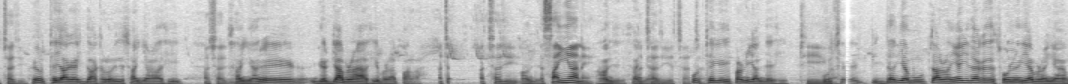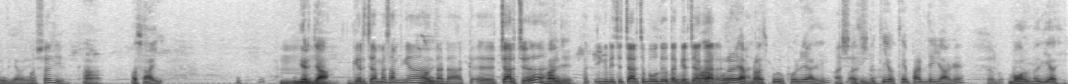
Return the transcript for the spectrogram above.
ਅੱਛਾ ਜੀ। ਫਿਰ ਉੱਥੇ ਜਾ ਕੇ ਅਸੀਂ ਦਾਖਲ ਹੋਏ ਸਾਈਆਂ ਵਾਲਾ ਸੀ। ਅੱਛਾ ਜੀ। ਸਾਈਆਂ ਨੇ ਗਿਰਜਾ ਬਣਾਇਆ ਸੀ ਬੜਾ ਭਾਰਾ। ਅੱਛਾ ਅੱਛਾ ਜੀ। ਹਾਂਜੀ। ਸਾਈਆਂ ਨੇ? ਹਾਂਜੀ ਸਾਈਆਂ ਅੱਛਾ। ਜੀ ਅੱਛਾ ਅੱਛਾ। ਉੱਥੇ ਅਸੀਂ ਪੜ੍ਹਨ ਜਾਂਦੇ ਸੀ। ਠੀਕ ਆ। ਉੱਥੇ ਇਦਾਂ ਦੀਆਂ ਮੂਰਤਾਂ ਬਣਾਈਆਂ ਜਿੱਦਾਂ ਕਦੇ ਸੋਨੇ ਦੀਆਂ ਬਣਾਈਆਂ ਹੁੰਦੀਆਂ ਨੇ। ਅੱਛਾ ਜੀ। ਹਾਂ ਅਸਾਈ। ਹੂੰ। ਗਿਰਜਾ। ਗਿਰਜਾ ਮੈਂ ਸਮਝ ਗਿਆ ਤੁਹਾਡਾ ਚਰਚ? ਹਾਂਜੀ। ਇੰਗਲਿਸ਼ ਚ ਚਰਚ ਬੋਲਦੇ ਹੋ ਤਾਂ ਗਿਰਜਾ ਹਾਂ, ਘਰ। ਉਹਨਾਂ ਨੇ ਆਪਣਾ ਸਕੂਲ ਖੋਲ੍ਹਿਆ ਸੀ। ਅੱਛਾ, ਅਸੀਂ ਬੱਚੇ ਉੱਥੇ ਪੜ੍ਹਦੇ ਜਾ ਕੇ। ਚਲੋ। ਬਹੁਤ ਵਧੀਆ ਸੀ।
